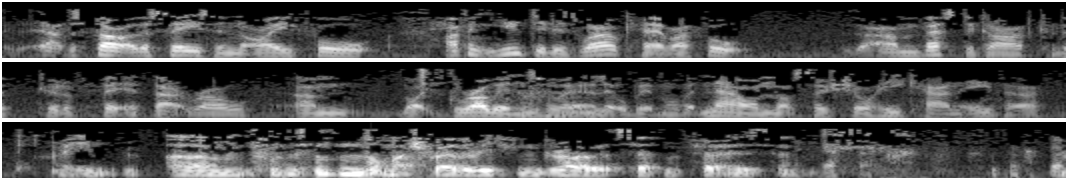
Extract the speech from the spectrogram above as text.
at the start of the season, I thought, I think you did as well, Kev. I thought um, Vestergaard could have could have fitted that role, um, like grow into it a little bit more. But now I'm not so sure he can either. I mean, um, there's not much further he can grow at seven foot, is there?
